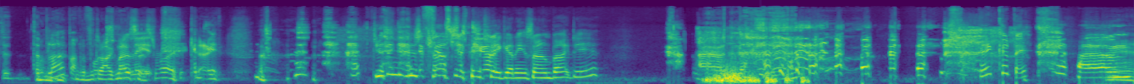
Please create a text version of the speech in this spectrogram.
the, the blurb. with the diagnosis, right? Okay. do you think it is ChatGPT getting its own back? Do you? Um, it could be. Um,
